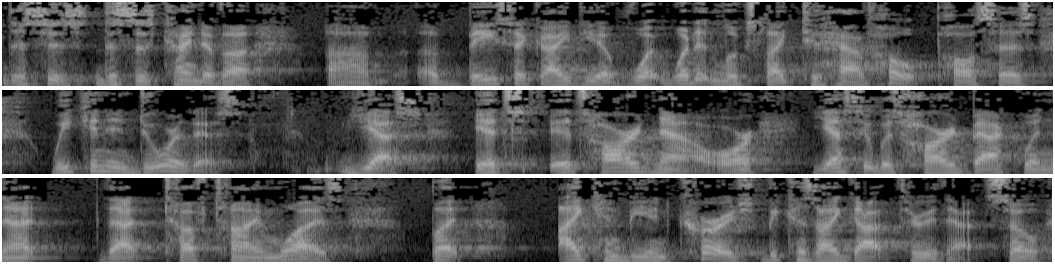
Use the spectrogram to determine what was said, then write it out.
this is, this is kind of a, uh, a basic idea of what, what it looks like to have hope. Paul says, we can endure this. Yes, it's, it's hard now, or yes, it was hard back when that that tough time was, but I can be encouraged because I got through that. So,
